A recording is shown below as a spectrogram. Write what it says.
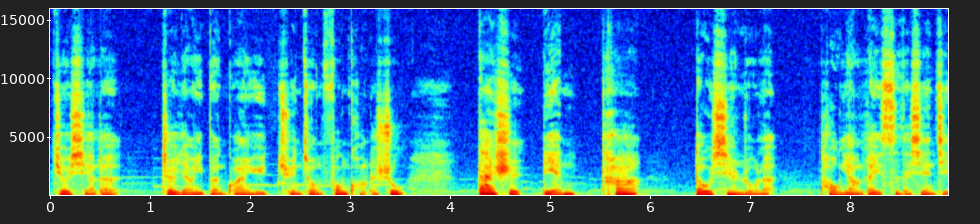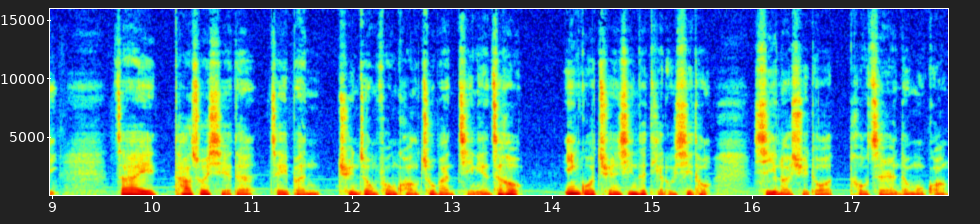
就写了这样一本关于群众疯狂的书，但是连他都陷入了同样类似的陷阱。在他所写的这本《群众疯狂》出版几年之后，英国全新的铁路系统吸引了许多投资人的目光，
